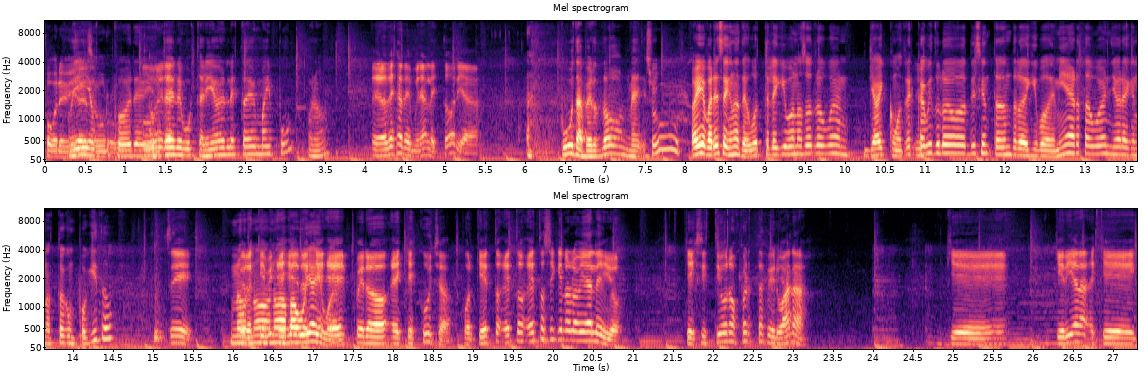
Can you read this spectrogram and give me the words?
Pobre vida Oye, ese burro. Pobre ¿A Uy, burro. ustedes les gustaría ver el estadio en Maipú o no? Pero deja terminar la historia. Puta, perdón. me-. Oye, parece que no te gusta el equipo de nosotros, weón. Ya hay como tres capítulos diciendo tratando de equipo de mierda, weón, y ahora que nos toca un poquito. Sí. no, pero, no, es que, no es que- apabulláis, es que- weón. eh, pero es que escucha, porque esto, esto, esto sí que no lo había leído. Que existió una oferta peruana que quería que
